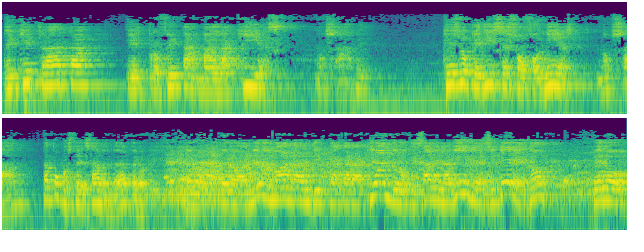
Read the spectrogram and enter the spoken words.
¿De qué trata el profeta Malaquías? No sabe. ¿Qué es lo que dice Sofonías? No sabe. Tampoco ustedes saben, ¿verdad? Pero, pero, al menos no andan cacaraqueando lo que sabe la Biblia, si quieres, ¿no? Pero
